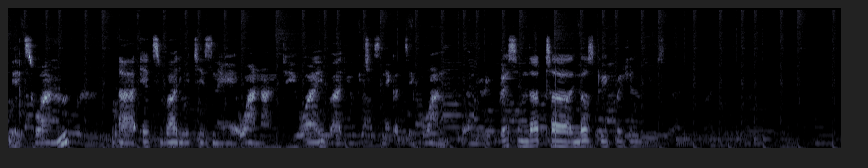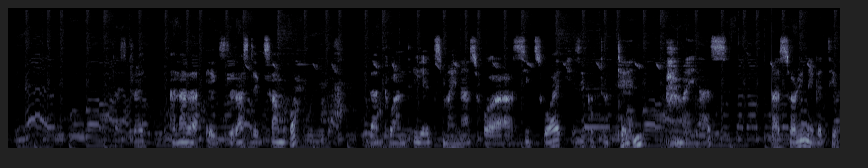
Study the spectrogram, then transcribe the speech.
x1 uh, x value which is 1 and y value which is negative 1 when you replace in that uh, in those two equations you see let's try another ex last example that one 3x minus 4 6y is equal to 10 minus uh, sorry negative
